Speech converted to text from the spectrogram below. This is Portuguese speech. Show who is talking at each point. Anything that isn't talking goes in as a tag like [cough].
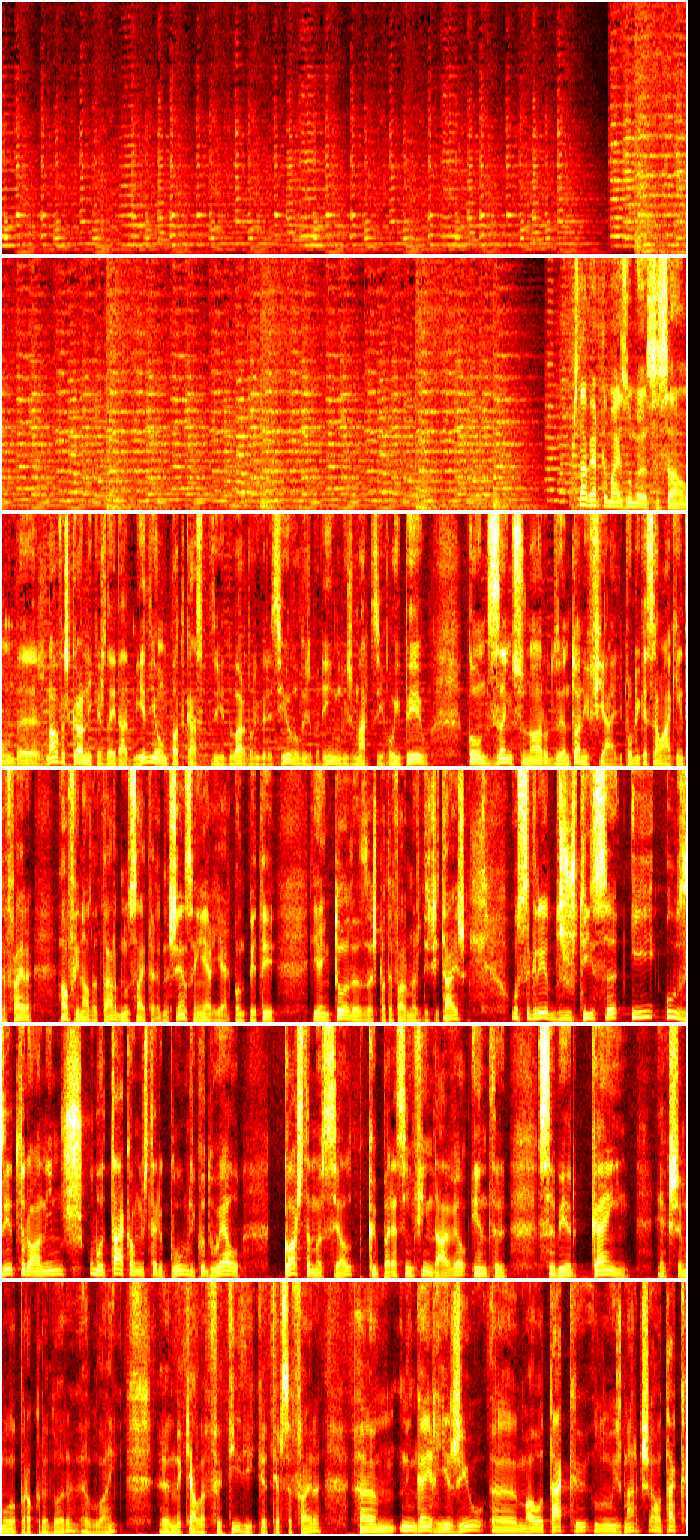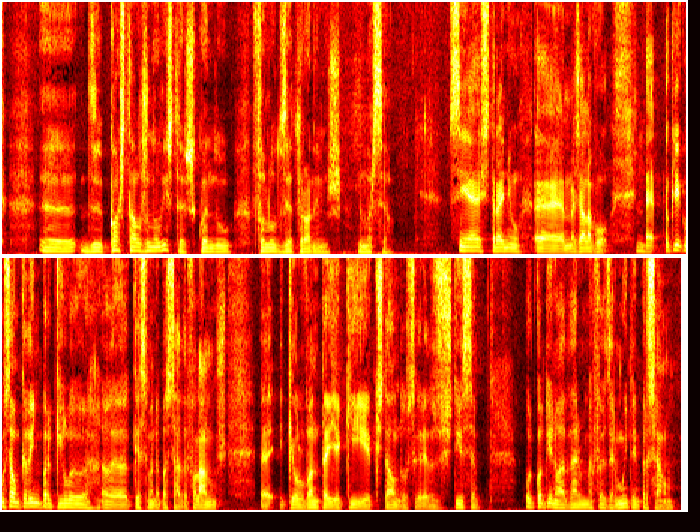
Speaker 1: Thank you. Está aberta mais uma sessão das Novas Crónicas da Idade Mídia, um podcast de Eduardo Oliveira Silva, Luís Marinho, Luís Marques e Rui Pego, com desenho sonoro de António Fialho. Publicação à quinta-feira, ao final da tarde, no site da Renascença, em rr.pt e em todas as plataformas digitais. O segredo de justiça e os heterónimos, o ataque ao Ministério Público, o duelo Costa-Marcelo, que parece infindável entre saber quem é que chamou a procuradora, a Belém, eh, naquela fatídica terça-feira. Um, ninguém reagiu um, ao ataque, Luís Marques, ao ataque uh, de Costa aos jornalistas, quando falou dos heterónimos de Marcelo.
Speaker 2: Sim, é estranho, uh, mas já lá vou. Eu queria começar um bocadinho por aquilo que a semana passada falámos e que eu levantei aqui a questão do segredo de justiça, porque continua a dar-me a fazer muita impressão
